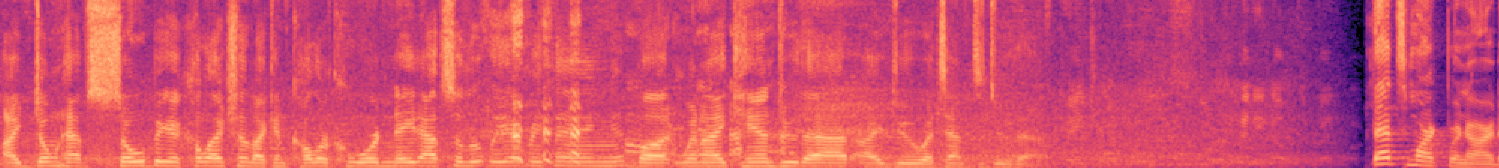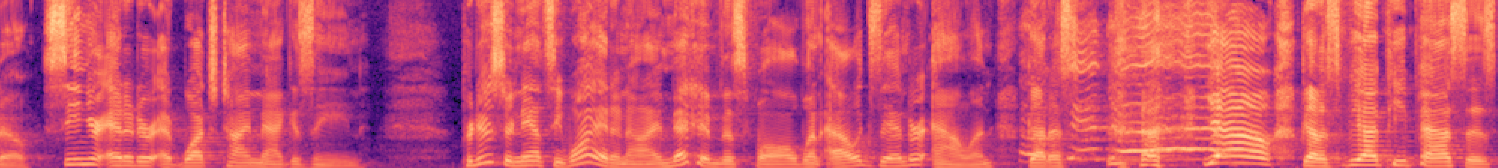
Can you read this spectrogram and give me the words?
I don't have so big a collection that I can color coordinate absolutely everything, but when I can do that, I do attempt to do that. That's Mark Bernardo, senior editor at WatchTime magazine. Producer Nancy Wyatt and I met him this fall when Alexander Allen got us Yo, got us VIP passes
